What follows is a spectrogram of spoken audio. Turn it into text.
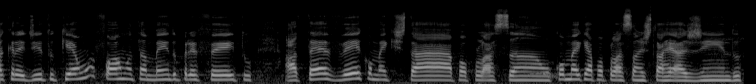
Acredito que é uma forma também do prefeito até ver como é que está a população, como é que a população está reagindo.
